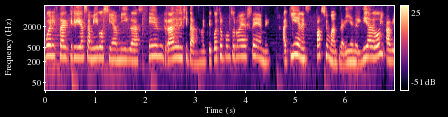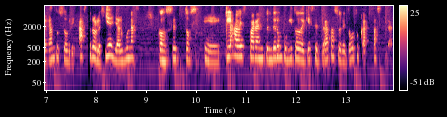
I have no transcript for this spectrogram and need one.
vuelta, queridas amigos y amigas, en Radio Digital 94.9 FM, aquí en Espacio Mantra y en el día de hoy hablando sobre astrología y algunos conceptos eh, claves para entender un poquito de qué se trata, sobre todo tu carta astral.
